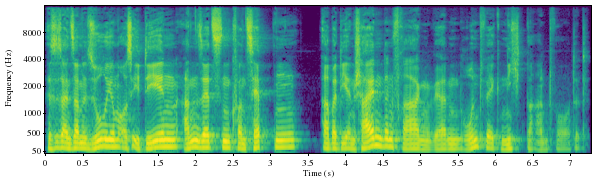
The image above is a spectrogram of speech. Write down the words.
Es ist ein Sammelsurium aus Ideen, Ansätzen, Konzepten, aber die entscheidenden Fragen werden rundweg nicht beantwortet.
